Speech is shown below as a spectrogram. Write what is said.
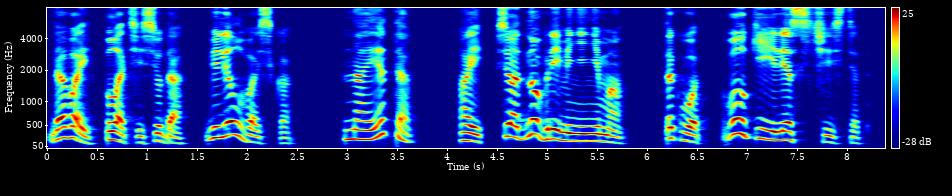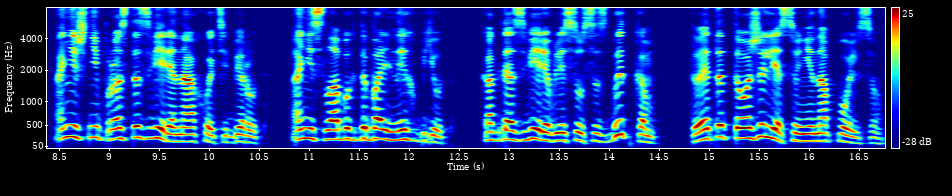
«Давай платье сюда», – велел Васька. «На это?» «Ай, все одно времени нема. Так вот, волки и лес чистят. Они ж не просто зверя на охоте берут. Они слабых да больных бьют. Когда зверя в лесу с избытком, то это тоже лесу не на пользу».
